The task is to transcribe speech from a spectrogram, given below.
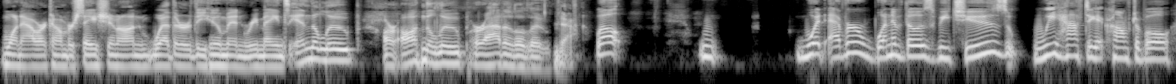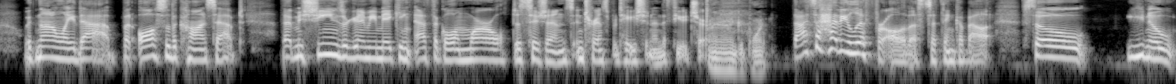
one hour conversation on whether the human remains in the loop or on the loop or out of the loop. yeah. Well, whatever one of those we choose, we have to get comfortable with not only that, but also the concept that machines are going to be making ethical and moral decisions in transportation in the future. Yeah, good point. That's a heavy lift for all of us to think about. So, you know,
